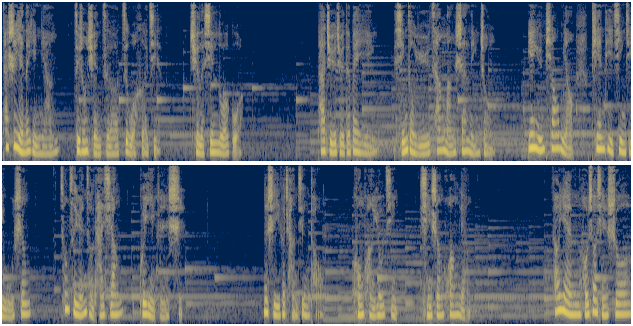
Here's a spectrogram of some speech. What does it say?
他饰演的隐娘最终选择自我和解，去了新罗国。他决绝的背影行走于苍茫山林中，烟云飘渺，天地静寂无声，从此远走他乡，归隐人世。那是一个长镜头，空旷幽静。心生荒凉。导演侯孝贤说：“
